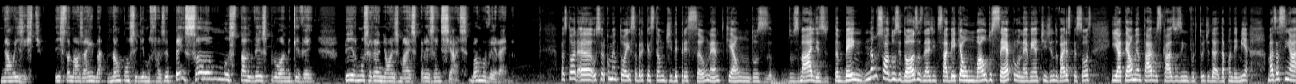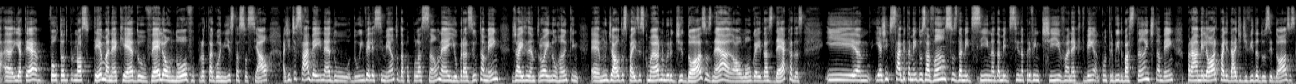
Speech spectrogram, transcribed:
não existe. Isso nós ainda não conseguimos fazer. Pensamos, talvez, para o ano que vem, termos reuniões mais presenciais. Vamos ver ainda. Pastor, uh, o senhor comentou aí sobre a questão de depressão, né? Que é um dos, dos males também, não só dos idosos, né? A gente sabe que é o mal do século, né? Vem atingindo várias pessoas e até aumentaram os casos em virtude da, da pandemia. Mas assim, a, a, e até voltando para o nosso tema, né, que é do velho ao novo protagonista social, a gente sabe aí, né, do, do envelhecimento da população, né, e o Brasil também já entrou aí no ranking é, mundial dos países com maior número de idosos, né, ao longo aí das décadas. E, e, a gente sabe também dos avanços da medicina, da medicina preventiva, né, que vem contribuído bastante também para a melhor qualidade de vida dos idosos.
